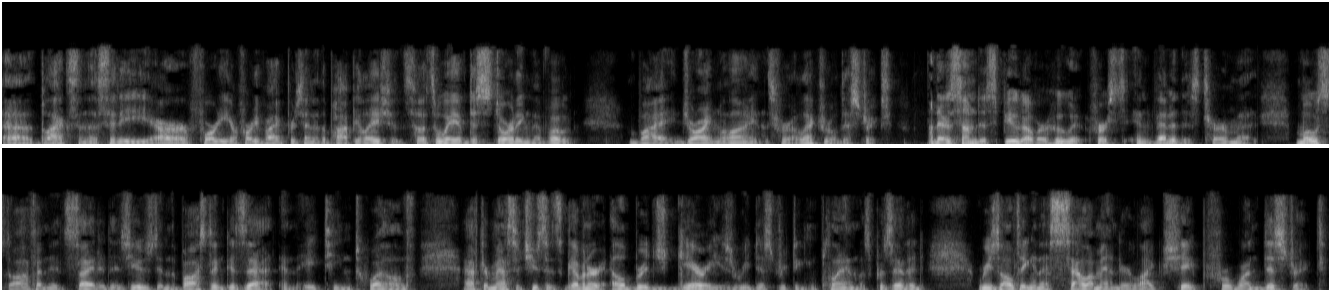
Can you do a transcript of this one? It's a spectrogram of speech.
uh, blacks in the city are 40 or 45 percent of the population. So it's a way of distorting the vote by drawing lines for electoral districts. There's some dispute over who first invented this term. Uh, most often it's cited as used in the Boston Gazette in 1812 after Massachusetts Governor Elbridge Gerry's redistricting plan was presented, resulting in a salamander-like shape for one district.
